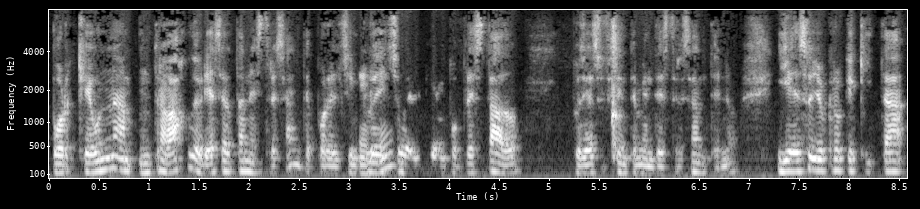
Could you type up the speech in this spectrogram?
¿por qué una, un trabajo debería ser tan estresante? Por el simple uh -huh. hecho del tiempo prestado, pues ya es suficientemente estresante, ¿no? Y eso yo creo que quita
